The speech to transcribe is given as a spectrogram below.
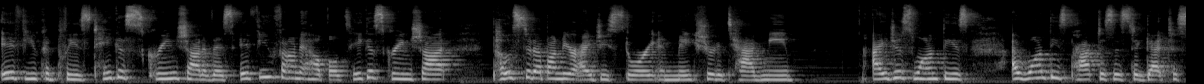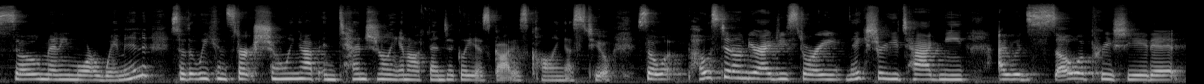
if you could please take a screenshot of this. If you found it helpful, take a screenshot, post it up onto your IG story, and make sure to tag me. I just want these I want these practices to get to so many more women so that we can start showing up intentionally and authentically as God is calling us to. So post it on your IG story, make sure you tag me. I would so appreciate it.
